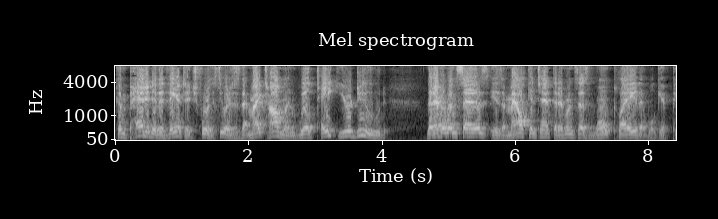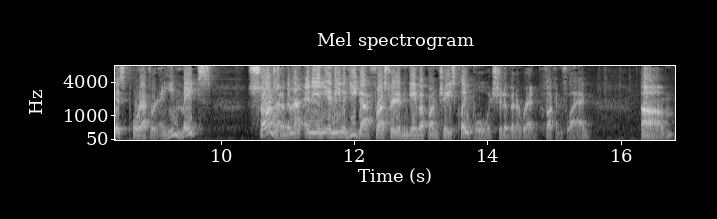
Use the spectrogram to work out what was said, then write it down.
competitive advantage for the Steelers is that Mike Tomlin will take your dude that everyone says is a malcontent, that everyone says won't play, that will give piss poor effort, and he makes stars out of them. And, and even he got frustrated and gave up on Chase Claypool, which should have been a red fucking flag. Um,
